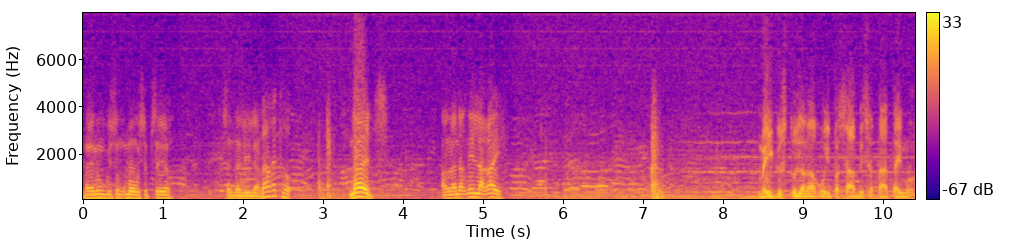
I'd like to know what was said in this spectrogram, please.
Mayroong gustong kumausap sa'yo. Sandali lang. Bakit ho? Nards, ang anak ni Lakay. May gusto lang ako ipasabi sa tatay mo.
